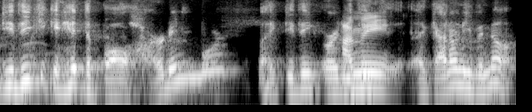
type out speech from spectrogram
do you think he can hit the ball hard anymore? Like, do you think, or do I you think, like I don't even know.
